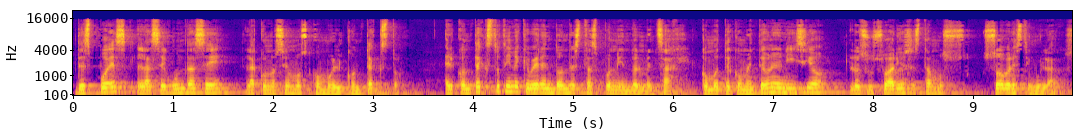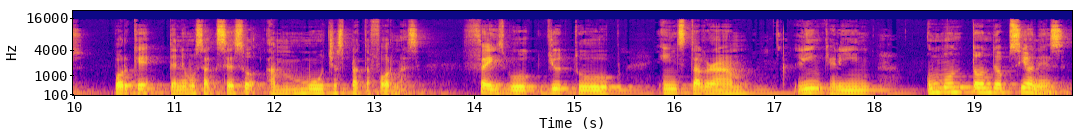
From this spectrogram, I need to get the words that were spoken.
Después, la segunda C la conocemos como el contexto. El contexto tiene que ver en dónde estás poniendo el mensaje. Como te comenté en un inicio, los usuarios estamos sobreestimulados porque tenemos acceso a muchas plataformas. Facebook, YouTube, Instagram, LinkedIn, un montón de opciones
